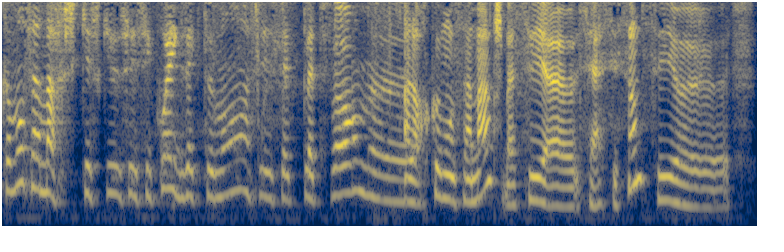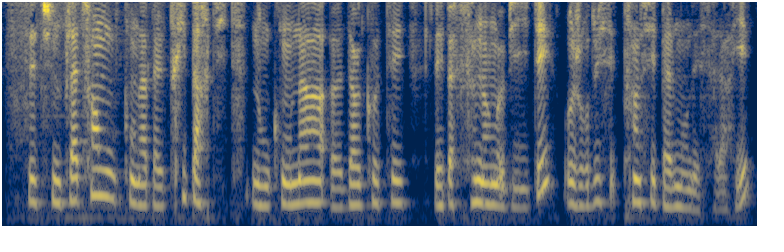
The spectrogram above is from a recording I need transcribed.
Comment ça marche? Qu'est-ce que c'est C'est quoi exactement? C'est cette plateforme euh Alors comment ça marche? Bah c'est euh, c'est assez simple. C'est euh, c'est une plateforme qu'on appelle tripartite. Donc on a d'un côté les personnes en mobilité. Aujourd'hui c'est principalement des salariés,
